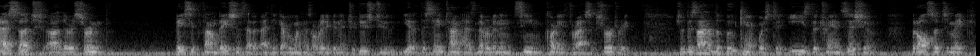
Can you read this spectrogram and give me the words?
As such, uh, there are certain basic foundations that I think everyone has already been introduced to, yet at the same time has never been in, seen cardiothoracic surgery. So the design of the boot camp was to ease the transition, but also to make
